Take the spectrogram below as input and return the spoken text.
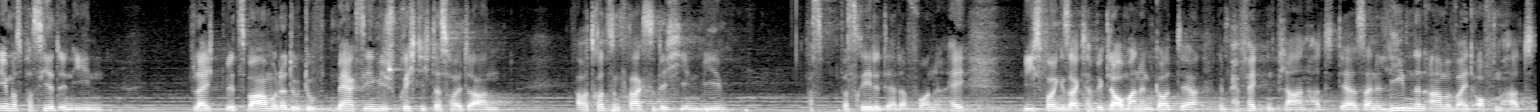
Irgendwas passiert in ihnen. Vielleicht wird es warm oder du, du merkst, irgendwie spricht dich das heute an. Aber trotzdem fragst du dich irgendwie, was, was redet der da vorne? Hey, Wie ich es vorhin gesagt habe, wir glauben an einen Gott, der den perfekten Plan hat, der seine liebenden Arme weit offen hat.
